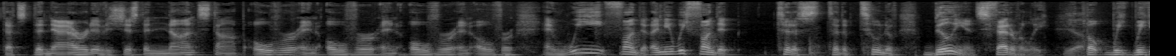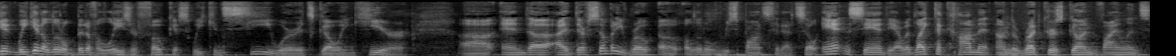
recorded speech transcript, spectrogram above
That's the narrative is just a nonstop over and over and over and over. And we fund it. I mean, we fund it to the to the tune of billions federally. Yeah. But we, we get we get a little bit of a laser focus. We can see where it's going here. Uh, and uh, I, there, somebody wrote a, a, little response to that. So, Ant and Sandy, I would like to comment on the Rutgers gun violence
